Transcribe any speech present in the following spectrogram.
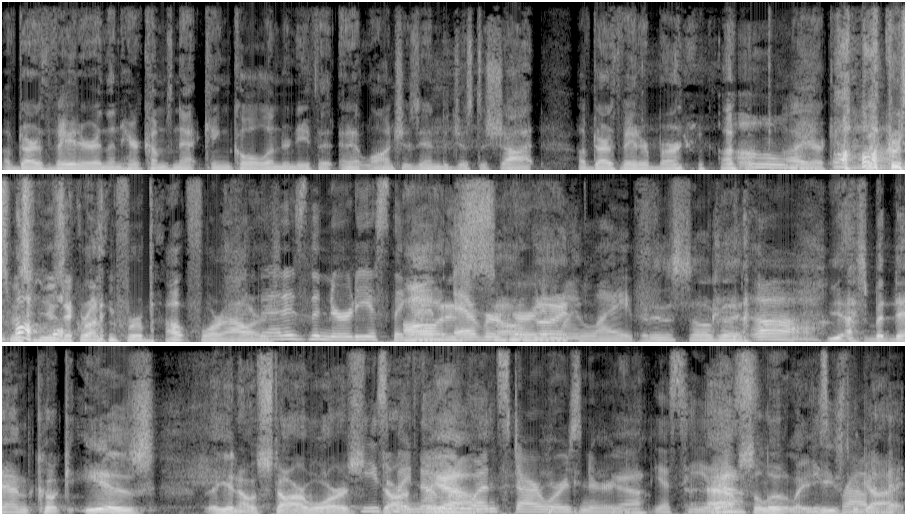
of Darth Vader, and then here comes Nat King Cole underneath it, and it launches into just a shot of Darth Vader burning on Oh, the pyre with Christmas music running for about four hours. That is the nerdiest thing Oh, I've ever so heard good. in my life. It is so good. Yes, but Dan Cook is, you know, Star Wars. He's Darth my number Vader. One Star Wars nerd. Yeah. Yes, he is. Absolutely, He's, he's, the proud of guy.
